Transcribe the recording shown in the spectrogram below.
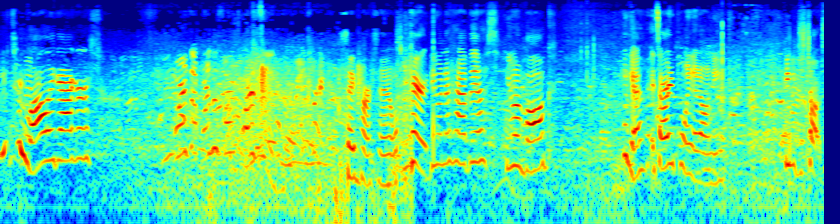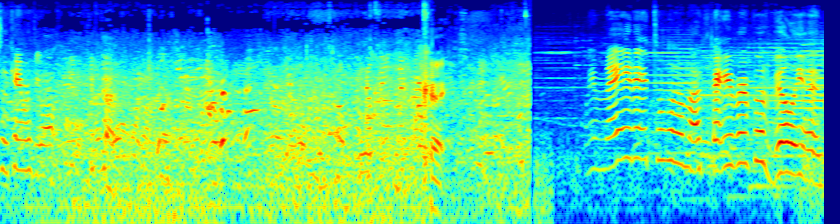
You two lollygaggers. Where's the, where's the first person? Same person. Here, do you want to have this? You want to vlog? Here you go. It's already pointed on you. You can just talk to the camera if you want. Okay. We made it to one of my favorite pavilions.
